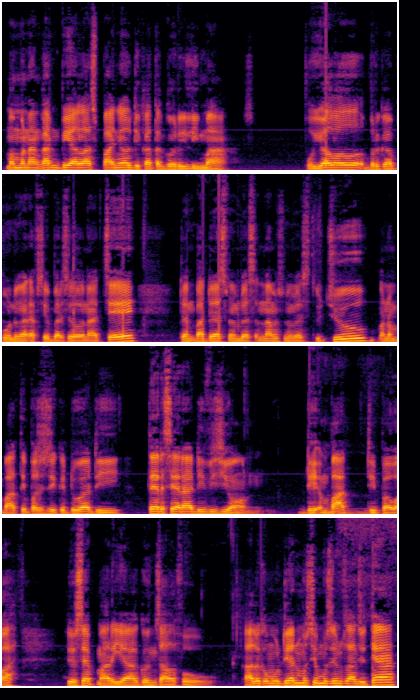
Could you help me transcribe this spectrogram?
memenangkan Piala Spanyol di kategori 5. Puyol bergabung dengan FC Barcelona C dan pada 1996-1997 menempati posisi kedua di Tercera División D4 di bawah Josep Maria Gonçalvo. Lalu kemudian musim-musim selanjutnya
